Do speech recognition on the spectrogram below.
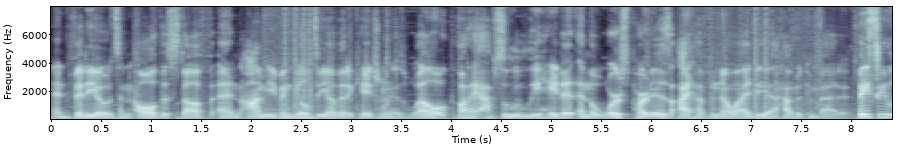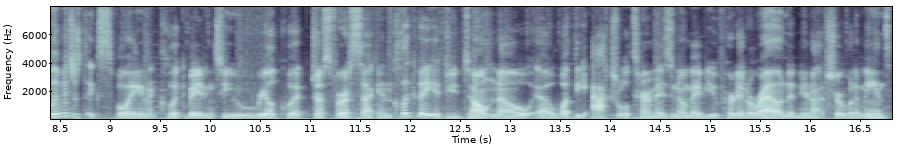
and videos and all this stuff, and I'm even guilty of it occasionally as well, but I absolutely hate it, and the worst part is I have no idea how to combat it. Basically, let me just explain explain clickbaiting to you real quick just for a second. Clickbait if you don't know uh, what the actual term is you know maybe you've heard it around and you're not sure what it means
